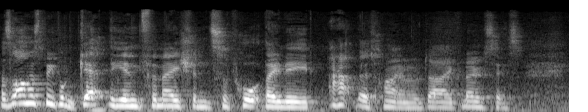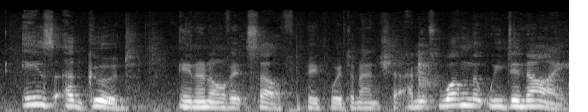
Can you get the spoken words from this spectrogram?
as long as people get the information support they need at the time of diagnosis, is a good in and of itself for people with dementia, and it's one that we deny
